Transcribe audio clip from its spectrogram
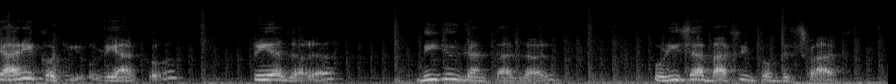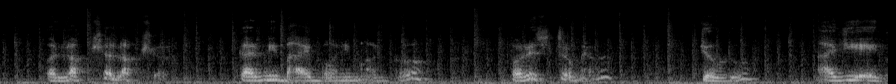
ଚାରି କୋଟି ଓଡ଼ିଆଙ୍କ ପ୍ରିୟ ଦଳ ବିଜୁ ଜନତା ଦଳ ଓଡ଼ିଶାବାସୀଙ୍କ ବିଶ୍ୱାସ ଓ ଲକ୍ଷ ଲକ୍ଷ कर्मी भाई भौनी मान को परिश्रम जोड़ू आज एक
